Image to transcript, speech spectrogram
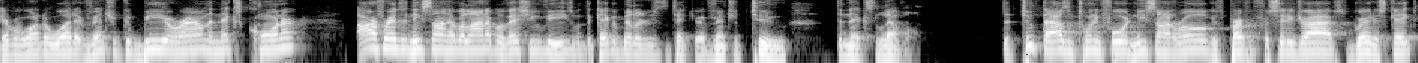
Ever wonder what adventure could be around the next corner? Our friends at Nissan have a lineup of SUVs with the capabilities to take your adventure to the next level. The 2024 Nissan Rogue is perfect for city drives, great escapes,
